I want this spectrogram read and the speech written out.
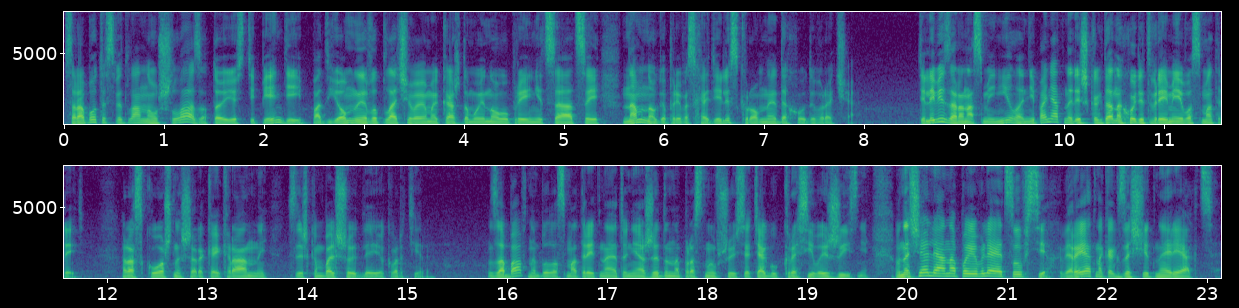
С работы Светлана ушла, зато ее стипендии, подъемные, выплачиваемые каждому иному при инициации, намного превосходили скромные доходы врача. Телевизор она сменила, непонятно лишь, когда находит время его смотреть. Роскошный, широкоэкранный, слишком большой для ее квартиры. Забавно было смотреть на эту неожиданно проснувшуюся тягу к красивой жизни. Вначале она появляется у всех, вероятно, как защитная реакция.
